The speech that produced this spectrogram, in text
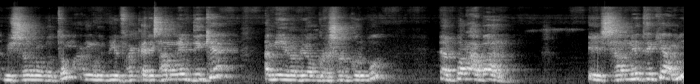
আমি সর্বপ্রথম আঙ্গুলগুলি ফাঁকা রেখে সামনের দিকে আমি এভাবে অগ্রসর করব। তারপর আবার এই সামনে থেকে আমি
